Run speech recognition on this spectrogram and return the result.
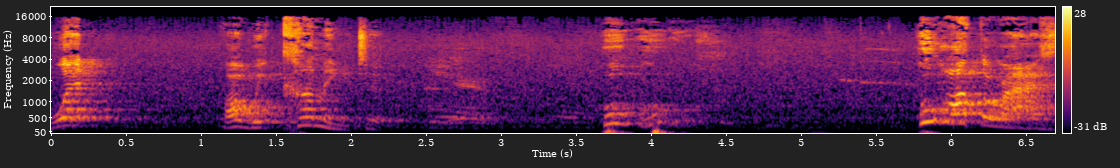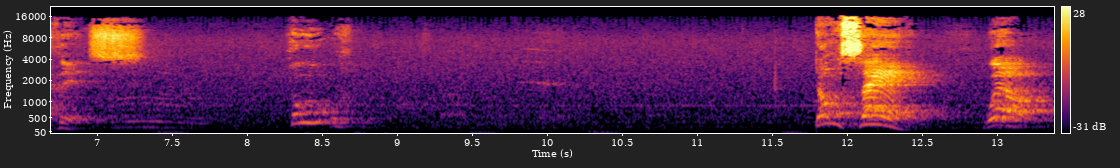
what are we coming to? Who who, who authorized this? Who don't say it. Well,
